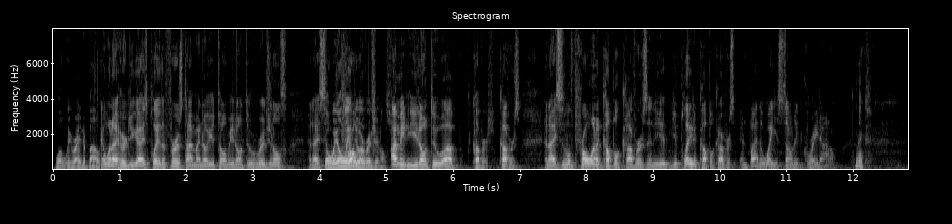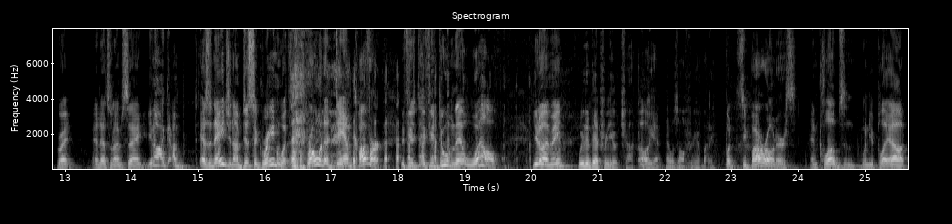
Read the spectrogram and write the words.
what we write about. And when I heard you guys play the first time, I know you told me you don't do originals, and I said, Well, we well, only do originals. I mean, you don't do uh, Covers. covers. And I said, well, throw in a couple covers, and you, you played a couple covers. And by the way, you sounded great on them, Thanks. right? And that's what I'm saying. You know, I, am as an agent, I'm disagreeing with you. Throw in a damn cover if you if you do them that well. You know what I mean? We did that for you, Chuck. Oh, yeah. That was all for you, buddy. But see, bar owners and clubs, and when you play out,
